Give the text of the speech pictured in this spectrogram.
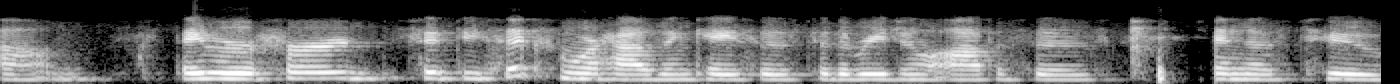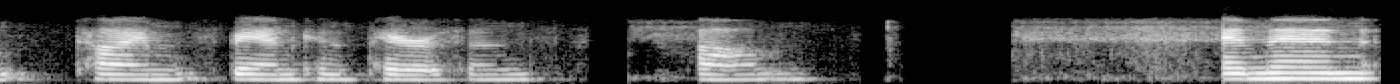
Um, they referred 56 more housing cases to the regional offices in those two time span comparisons. Um, and then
